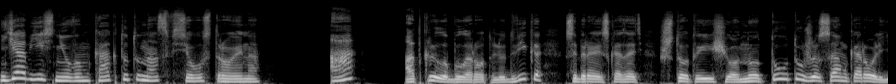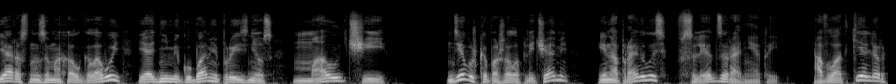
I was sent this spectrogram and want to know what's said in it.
Я объясню вам, как тут у нас все устроено». «А?» Открыла было рот Людвика, собираясь сказать что-то еще, но тут уже сам король яростно замахал головой и одними губами произнес «Молчи». Девушка пожала плечами и направилась вслед за ранетой. А Влад Келлер,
